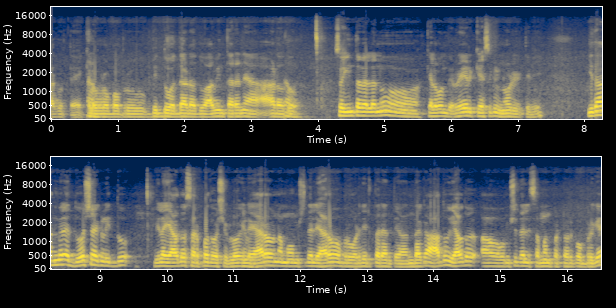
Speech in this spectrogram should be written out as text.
ಆಗುತ್ತೆ. ಕೆಲವರು ಒಬ್ಬೊಬ್ರು ಬಿದ್ದು ಒದ್ದಾಡೋದು ಹಾವಿನ ಥರನೇ ಆಡೋದು. ಸೊ ಇಂಥವೆಲ್ಲನೂ ಕೆಲವೊಂದು ರೇರ್ ಕೇಸ್ಗಳು ನೋಡಿರ್ತೀವಿ. ಇದಾದಮೇಲೆ ದೋಷಗಳಿದ್ದು, ಇಲ್ಲ ಯಾವುದೋ ಸರ್ಪ ದೋಷಗಳು ಇಲ್ಲ ಯಾರೋ ನಮ್ಮ ವಂಶದಲ್ಲಿ ಯಾರೋ ಒಬ್ಬರು ಹೊಡೆದಿರ್ತಾರೆ ಅಂತ ಅಂದಾಗ ಅದು ಯಾವುದೋ ಆ ವಂಶದಲ್ಲಿ ಸಂಬಂಧಪಟ್ಟವ್ರಿಗೆ ಒಬ್ರಿಗೆ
